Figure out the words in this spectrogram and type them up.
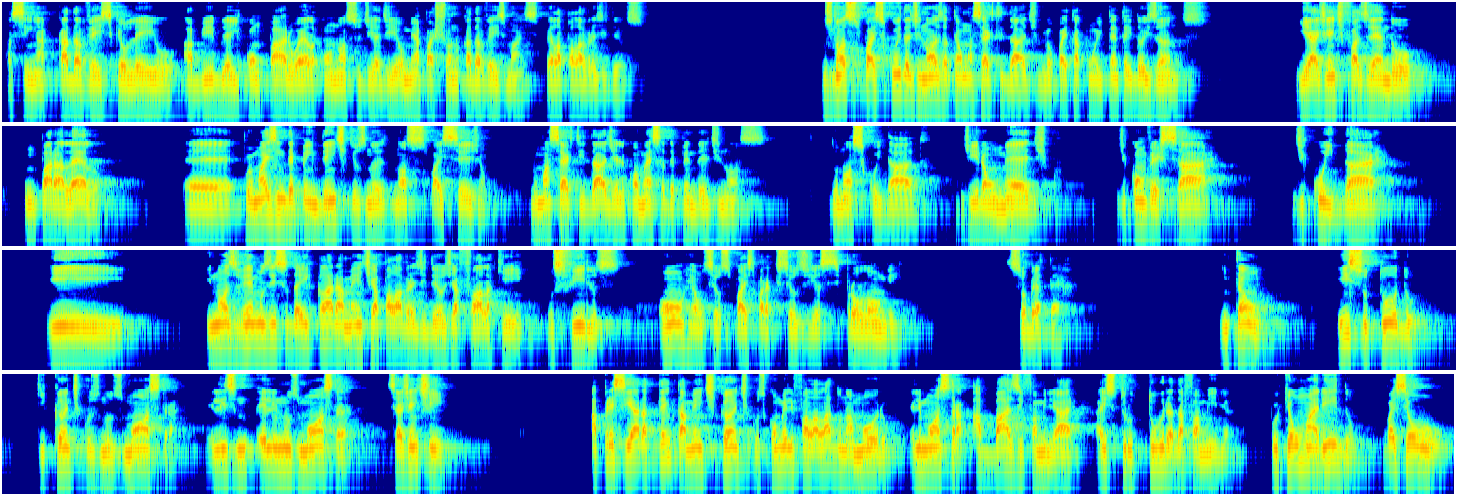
assim, a cada vez que eu leio a Bíblia e comparo ela com o nosso dia a dia, eu me apaixono cada vez mais pela palavra de Deus. Os nossos pais cuidam de nós até uma certa idade. Meu pai está com 82 anos. E a gente fazendo um paralelo, é, por mais independente que os nossos pais sejam, numa certa idade ele começa a depender de nós, do nosso cuidado, de ir a um médico, de conversar, de cuidar. E, e nós vemos isso daí claramente, a palavra de Deus já fala que os filhos honram os seus pais para que seus dias se prolonguem sobre a terra. Então, isso tudo que Cânticos nos mostra, ele, ele nos mostra se a gente apreciar atentamente cânticos, como ele fala lá do namoro, ele mostra a base familiar, a estrutura da família. Porque o marido vai ser o,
